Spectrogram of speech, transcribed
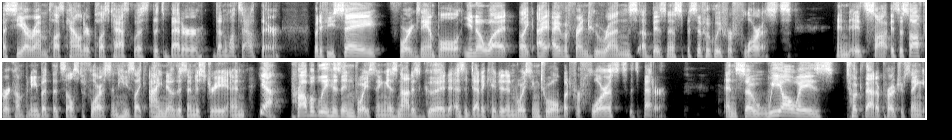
a CRM plus calendar plus task list that's better than what's out there. But if you say, for example, you know what, like I, I have a friend who runs a business specifically for florists. And it's so, it's a software company, but that sells to florists. And he's like, I know this industry. And yeah, probably his invoicing is not as good as a dedicated invoicing tool, but for florists, it's better. And so we always took that approach of saying,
